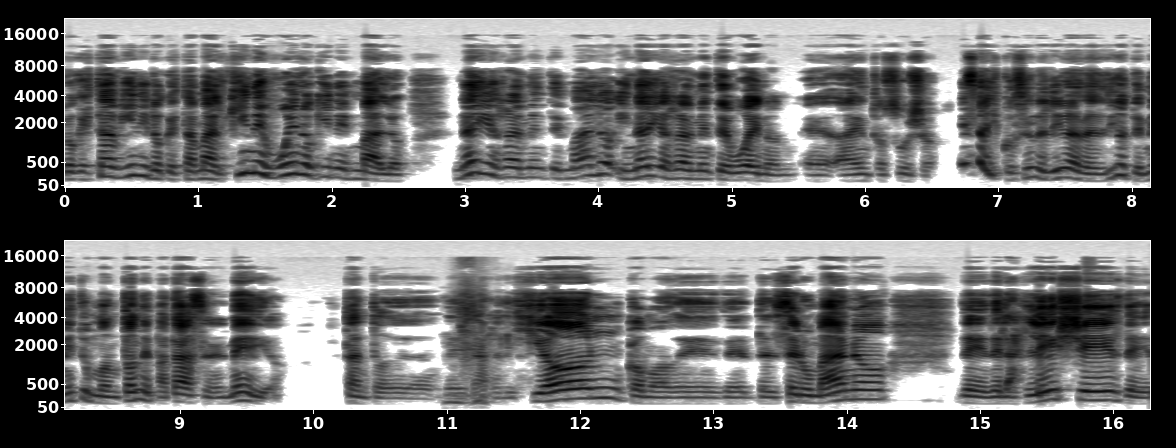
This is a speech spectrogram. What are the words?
lo que está bien y lo que está mal, quién es bueno, quién es malo. Nadie es realmente malo y nadie es realmente bueno eh, adentro suyo. Esa discusión del libre albedrío te mete un montón de patadas en el medio, tanto de, la religión como del ser humano, de, las leyes, de,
